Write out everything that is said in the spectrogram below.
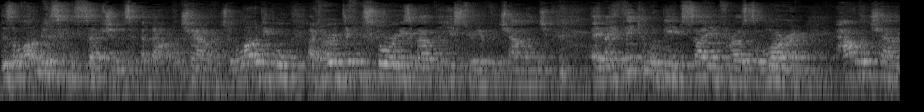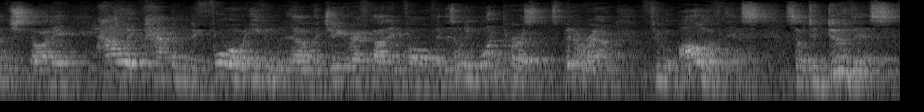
there's a lot of misconceptions about the challenge. And a lot of people, I've heard different stories about the history of the challenge, and I think it would be exciting for us to learn how the challenge started, how it happened before even uh, the JREF got involved. And there's only one person that's been around through all of this. So to do this,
